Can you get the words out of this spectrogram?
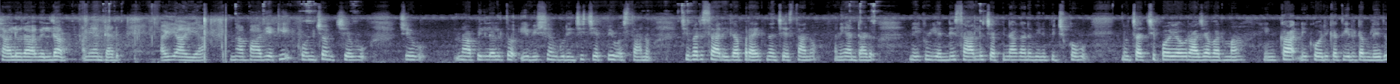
చాలు రా వెళ్దాం అని అంటాడు. అయ్యా అయ్యా నా భార్యకి కొంచెం చెవు చెవు. నా పిల్లలతో ఈ విషయం గురించి చెప్పి వస్తాను. చివరిసారిగా ప్రయత్నం చేస్తాను అని అంటాడు. నీకు ఎన్నిసార్లు చెప్పినా కానీ వినిపించుకోవు. నువ్వు చచ్చిపోయావు రాజావర్మ. ఇంకా నీ కోరిక తీరటం లేదు.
